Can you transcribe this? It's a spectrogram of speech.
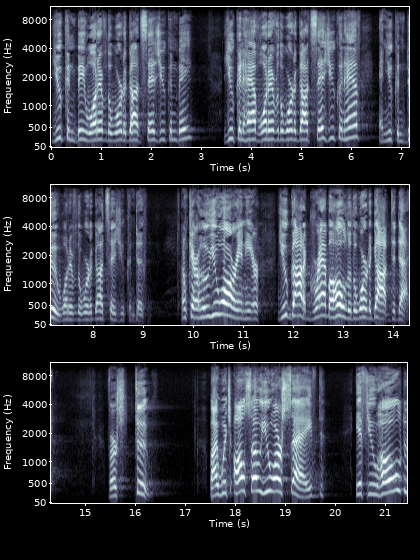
You can be whatever the Word of God says you can be. You can have whatever the Word of God says you can have, and you can do whatever the Word of God says you can do. I don't care who you are in here, you got to grab a hold of the Word of God today. Verse 2 By which also you are saved, if you hold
